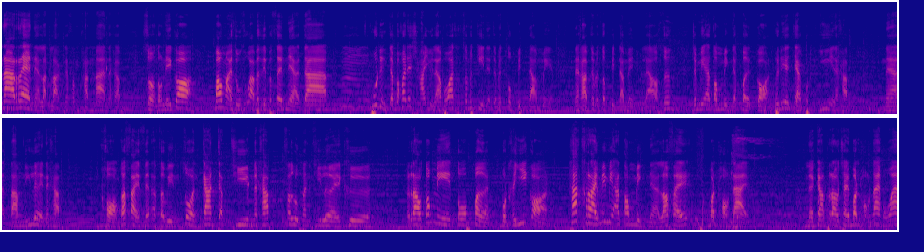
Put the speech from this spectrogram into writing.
หน้าแรกเนี่ยหลักๆจะสำคัญมากนะครับ ส่วนตรงนี้ก็เป้าหมายสูงสุดกว่า80%เนี่ยจะ พูดถึงจะไม่ค่อยได้ใช้อยู่แล้ว เพราะว่าทัศนกิเนี่ยจะเป็นตัวปิดดาเมจนะครับจะเป็นตัวปิดดาเมจอยู่แล้ว ซึ่งจะมีอะตอมิกเนี่ยเปิดก่อนเพื่อที่จะแจกบทขยี้นะครับนะฮะตามนี้เลยนะครับของก็ใส่เซตอัศวิน ส่วนการจัดทีมนะครับสรุปกันทีเลยคือ เราต้องมีตัวเปิดบทขยี้ก่อน ถ้าใครไม่มีอะตอมิกเนี่ยเราใช้บอลทองได้นะครับเราใช้บอลทองได้เพราะว่า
